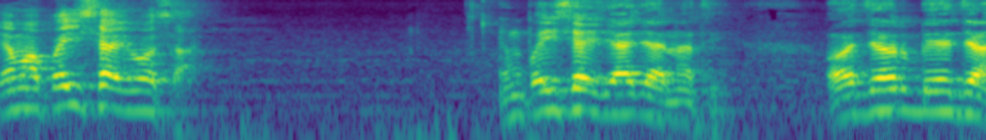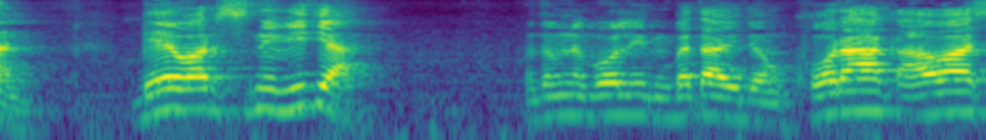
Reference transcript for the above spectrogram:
એમાં પૈસા ઓછા. એમ પૈસા જાજા નથી. અજરબેજાન, બે વર્ષની વિઝા હું તમને બોલીને બતાવી દઉં. ખોરાક, આવાસ,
